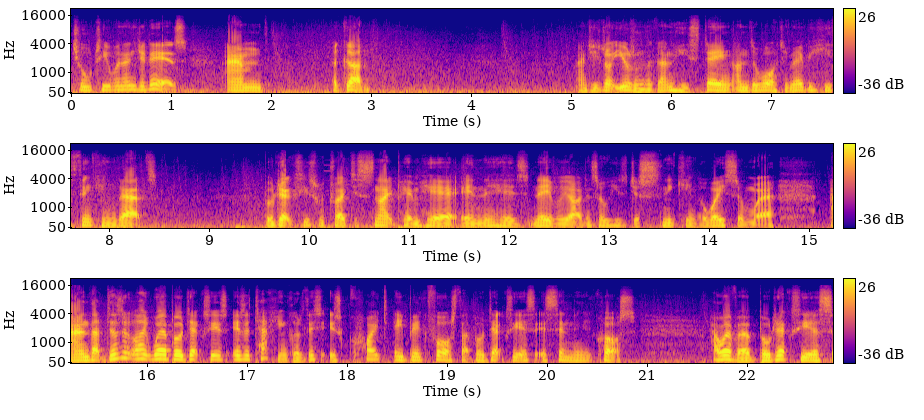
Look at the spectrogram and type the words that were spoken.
two T1 engineers and a gun. And he's not using the gun, he's staying underwater. Maybe he's thinking that Bodexius will try to snipe him here in his naval yard, and so he's just sneaking away somewhere. And that doesn't like where Bodexius is attacking, because this is quite a big force that Bodexius is sending across. However, Bodexius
